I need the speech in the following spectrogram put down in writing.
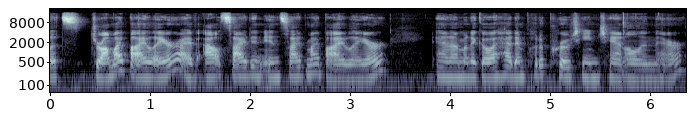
let's draw my bilayer. I have outside and inside my bilayer, and I'm going to go ahead and put a protein channel in there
